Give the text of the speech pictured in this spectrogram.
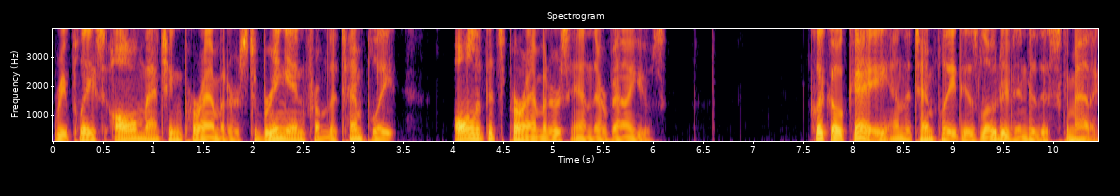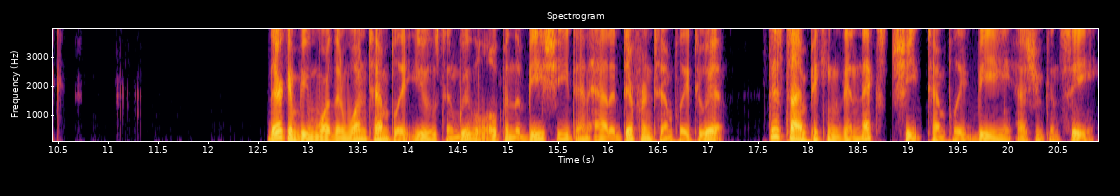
replace all matching parameters to bring in from the template all of its parameters and their values. Click OK and the template is loaded into this schematic. There can be more than one template used and we will open the B sheet and add a different template to it, this time picking the next sheet template B as you can see.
